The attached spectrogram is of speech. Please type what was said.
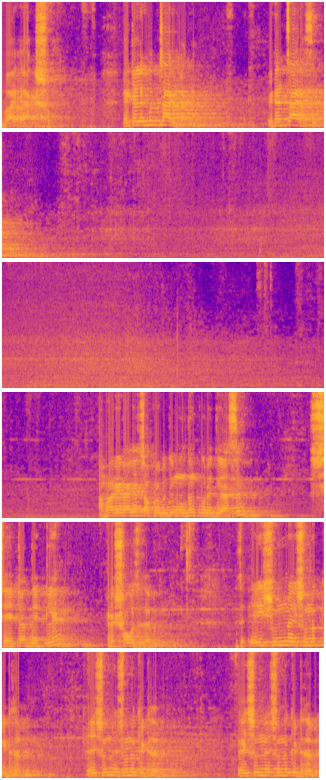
বাই একশো। এটা লিখব চারবার। এখানে চার আছে। আমার এর আগে চক্রবৃদ্ধি মূলধন করে দিয়ে আছে, সেইটা দেখলে এটা সহজ হয়ে যাবে। আচ্ছা এই শূন্য এই শূন্য কেটে যাবে। এই শূন্য এই শূন্য কেটে যাবে। এই শূন্য এই শূন্য কেটে যাবে।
